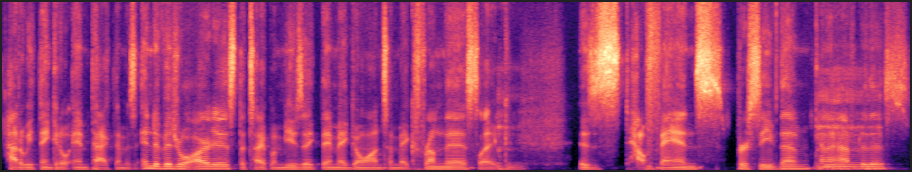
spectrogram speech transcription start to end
how do we think it'll impact them as individual artists the type of music they may go on to make from this like Mhm. is how fans perceive them kind of after Mm. this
